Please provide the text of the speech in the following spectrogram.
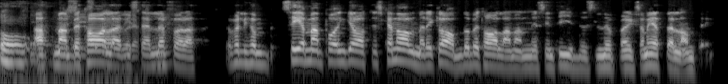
Och- Att man Precis, betalar istället rätt. för att... För liksom, ser man på en gratiskanal med reklam, då betalar man med sin tid, sin uppmärksamhet eller någonting.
